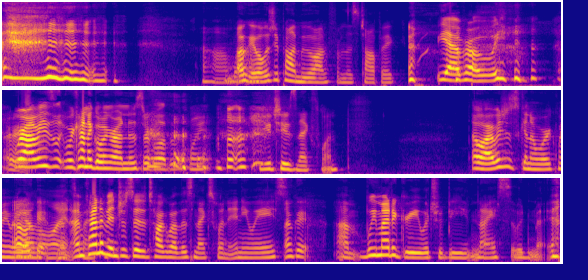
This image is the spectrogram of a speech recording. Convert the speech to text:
um, okay, well, we should probably move on from this topic. Yeah, probably. All We're obviously we're kind of going around in a circle at this point. you choose next one. oh, I was just gonna work my way Oh, down okay, the line. that's I'm fine. kind of interested to talk about this next one, anyways. Okay. Um, we might agree, which would be nice. It would.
